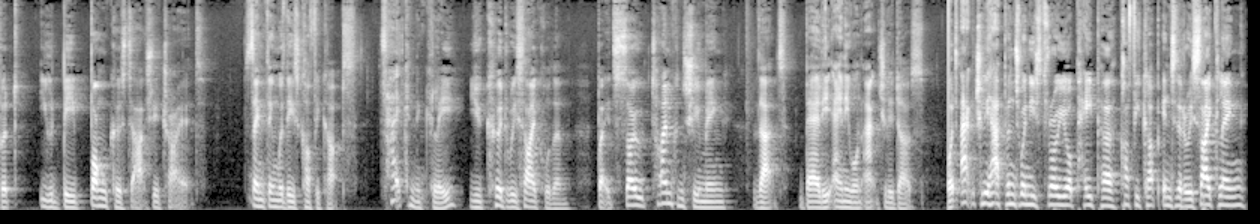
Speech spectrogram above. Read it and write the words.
but you'd be bonkers to actually try it. Same thing with these coffee cups. Technically, you could recycle them, but it's so time consuming that barely anyone actually does. What actually happens when you throw your paper coffee cup into the recycling?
